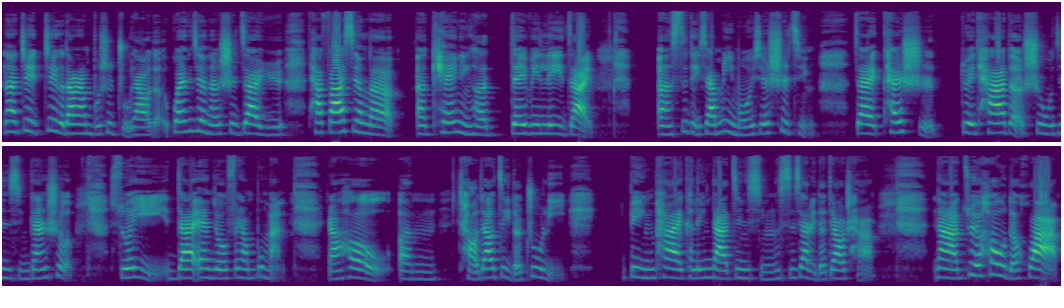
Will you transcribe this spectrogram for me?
那这这个当然不是主要的，关键的是在于他发现了呃 Kenny 和 David Lee 在。嗯，私底下密谋一些事情，在开始对他的事务进行干涉，所以 Diane 就非常不满，然后嗯，炒掉自己的助理，并派克琳达进行私下里的调查。那最后的话，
